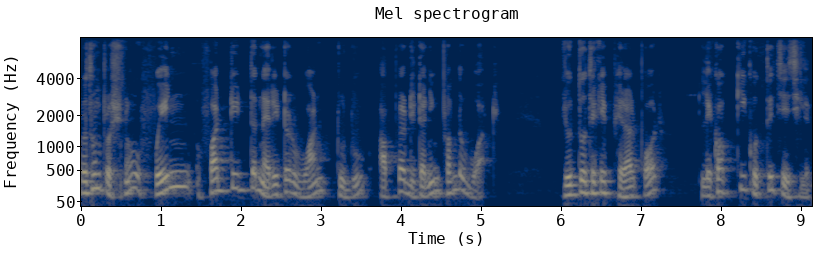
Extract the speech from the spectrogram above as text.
প্রথম প্রশ্ন when what did the narrator want to do after returning from the war যুদ্ধ থেকে ফেরার পর লেখক কী করতে চেয়েছিলেন?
